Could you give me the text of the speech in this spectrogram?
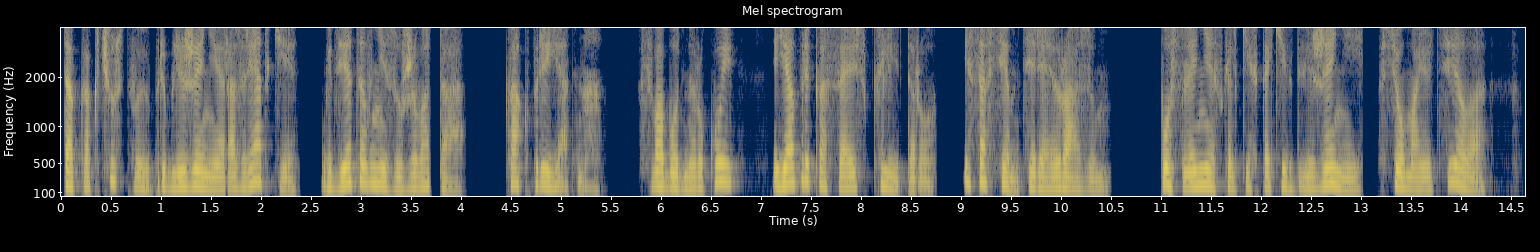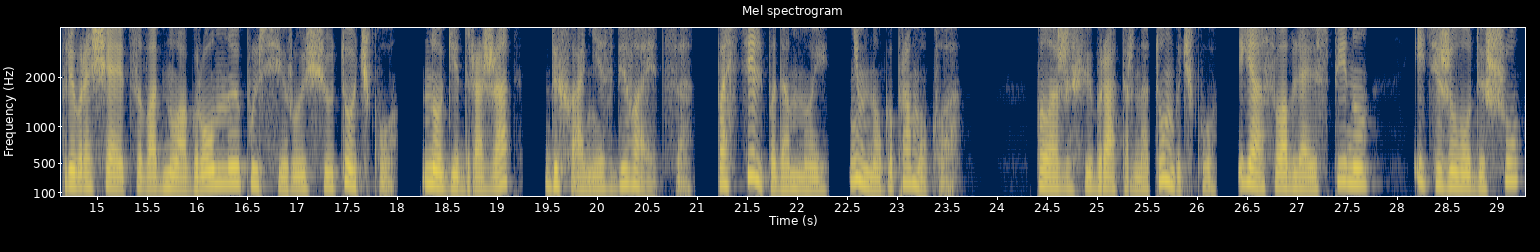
так как чувствую приближение разрядки где-то внизу живота. Как приятно. Свободной рукой я прикасаюсь к клитору и совсем теряю разум. После нескольких таких движений все мое тело превращается в одну огромную пульсирующую точку. Ноги дрожат, дыхание сбивается. Постель подо мной немного промокла. Положив вибратор на тумбочку, я ослабляю спину и тяжело дышу,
